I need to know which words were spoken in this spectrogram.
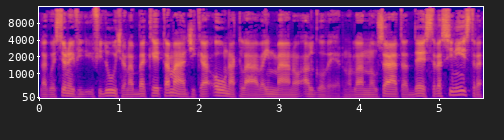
la questione di fiducia è una bacchetta magica o una clava in mano al governo. L'hanno usata a destra e a sinistra,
